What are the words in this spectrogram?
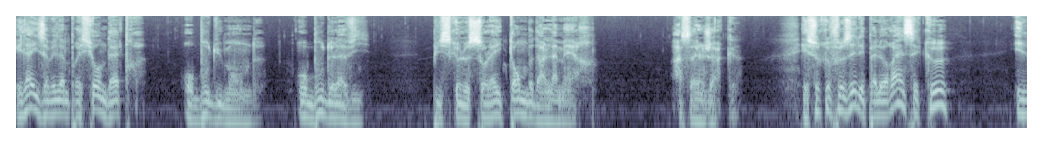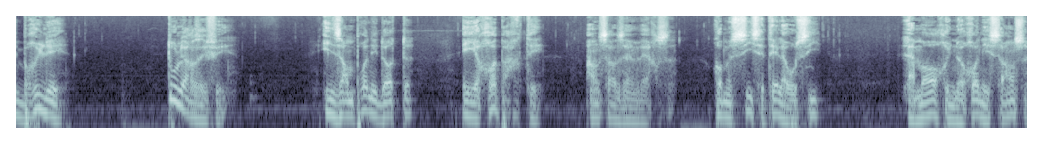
et là ils avaient l'impression d'être au bout du monde au bout de la vie, puisque le soleil tombe dans la mer, à Saint-Jacques. Et ce que faisaient les pèlerins, c'est que ils brûlaient tous leurs effets. Ils en prenaient d'autres et ils repartaient en sens inverse, comme si c'était là aussi la mort, une renaissance.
